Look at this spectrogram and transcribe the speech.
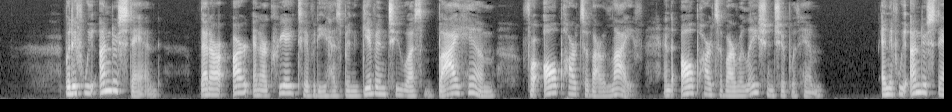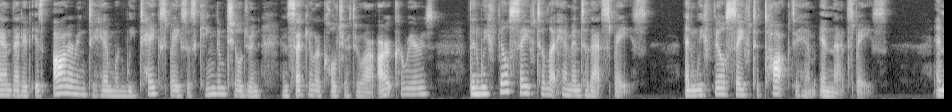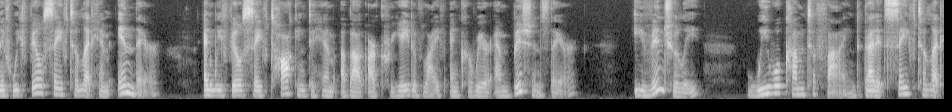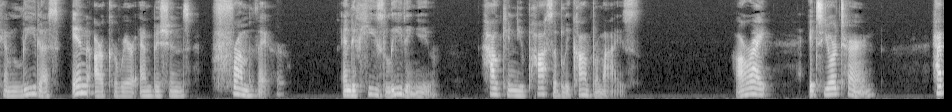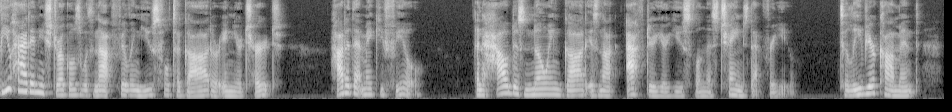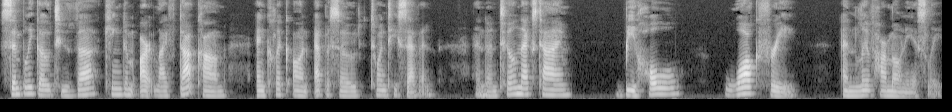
But if we understand that our art and our creativity has been given to us by him for all parts of our life and all parts of our relationship with him, and if we understand that it is honoring to Him when we take space as kingdom children in secular culture through our art careers, then we feel safe to let Him into that space. And we feel safe to talk to Him in that space. And if we feel safe to let Him in there, and we feel safe talking to Him about our creative life and career ambitions there, eventually we will come to find that it's safe to let Him lead us in our career ambitions from there. And if He's leading you, how can you possibly compromise? All right, it's your turn. Have you had any struggles with not feeling useful to God or in your church? How did that make you feel? And how does knowing God is not after your usefulness change that for you? To leave your comment, simply go to thekingdomartlife.com and click on episode 27. And until next time, be whole, walk free, and live harmoniously.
